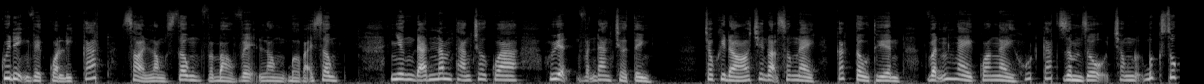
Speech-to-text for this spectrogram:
quy định về quản lý cát, sỏi lòng sông và bảo vệ lòng bờ bãi sông. Nhưng đã 5 tháng trôi qua, huyện vẫn đang chờ tỉnh. Trong khi đó, trên đoạn sông này, các tàu thuyền vẫn ngày qua ngày hút cát rầm rộ trong nỗi bức xúc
